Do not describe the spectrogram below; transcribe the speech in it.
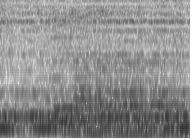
desesperar.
